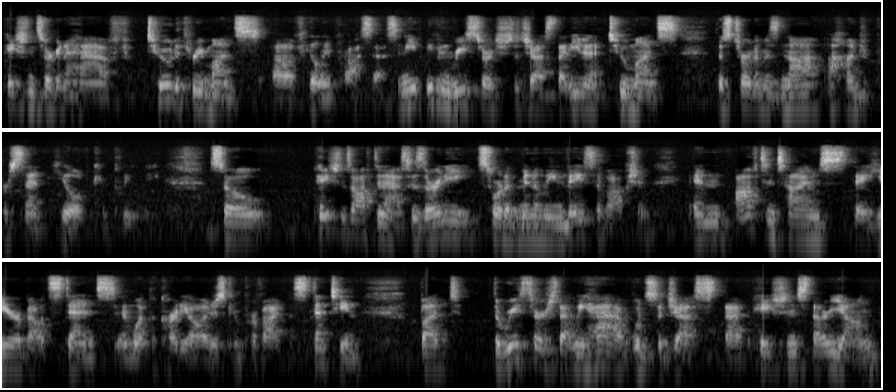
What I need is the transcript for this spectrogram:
patients are going to have two to three months of healing process. And even research suggests that even at two months, the sternum is not 100% healed completely. So patients often ask, is there any sort of minimally invasive option? And oftentimes they hear about stents and what the cardiologist can provide with stenting. But the research that we have would suggest that patients that are young,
